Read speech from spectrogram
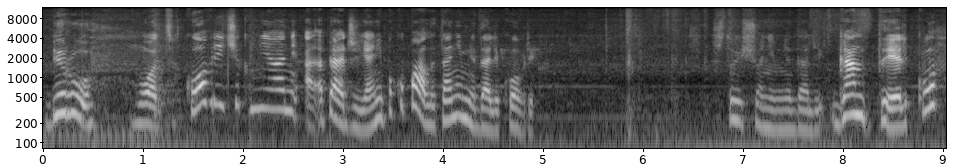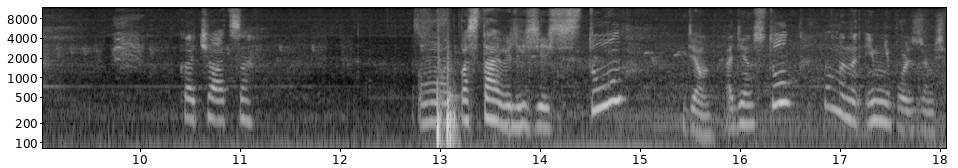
беру вот ковричек мне они... А, опять же, я не покупала, это они мне дали коврик. Что еще они мне дали? Гантельку качаться. Вот, поставили здесь стул. Где он? Один стул, но мы им не пользуемся.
